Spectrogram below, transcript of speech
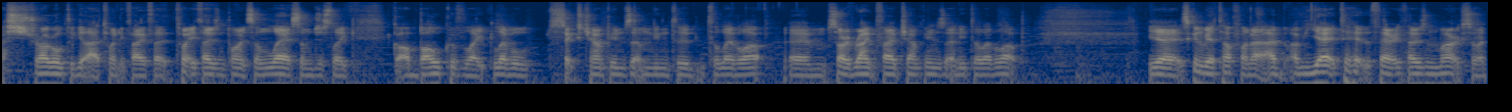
I struggle to get that 25, 20,000 points unless I'm just like got a bulk of like level 6 champions that I'm needing to, to level up. Um, sorry, rank 5 champions that I need to level up. Yeah, it's going to be a tough one. I, I've, I've yet to hit the 30,000 mark, so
